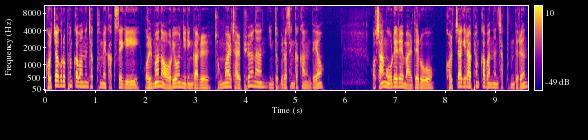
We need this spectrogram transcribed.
걸작으로 평가받는 작품의 각색이 얼마나 어려운 일인가를 정말 잘 표현한 인터뷰라 생각하는데요. 어, 장 오렐의 말대로 걸작이라 평가받는 작품들은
